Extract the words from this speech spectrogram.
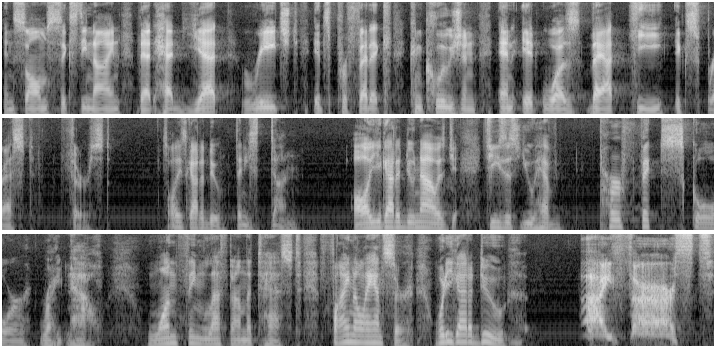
in Psalm 69 that had yet reached its prophetic conclusion, and it was that he expressed thirst. That's all he's got to do. Then he's done. All you got to do now is, Jesus, you have perfect score right now. One thing left on the test. Final answer. What do you got to do? I thirst.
